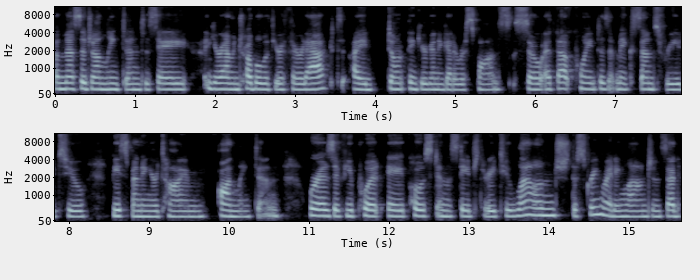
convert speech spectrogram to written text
a, message on LinkedIn to say you're having trouble with your third act, I don't think you're going to get a response. So at that point, does it make sense for you to be spending your time on LinkedIn? Whereas if you put a post in the Stage 32 lounge, the screenwriting lounge, and said,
